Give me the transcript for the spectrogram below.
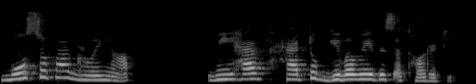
Most of our growing up we have had to give away this authority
